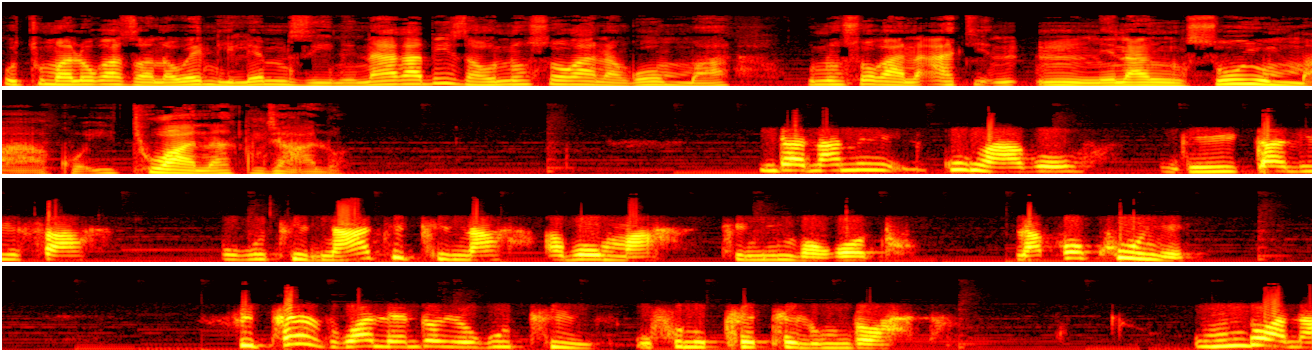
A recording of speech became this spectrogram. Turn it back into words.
uthi umalokazana wendile emzini nakabiza unosokana ngomma unosokana athi mina ngisuye umakho ithiwana njalo. Mntanami kungako ngiqalisa ukuthi nathi thina aboma thina imbokotho lapho khunye siphezu kwalento yokuthi ufuna ukukhethela umntwana. Umntwana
